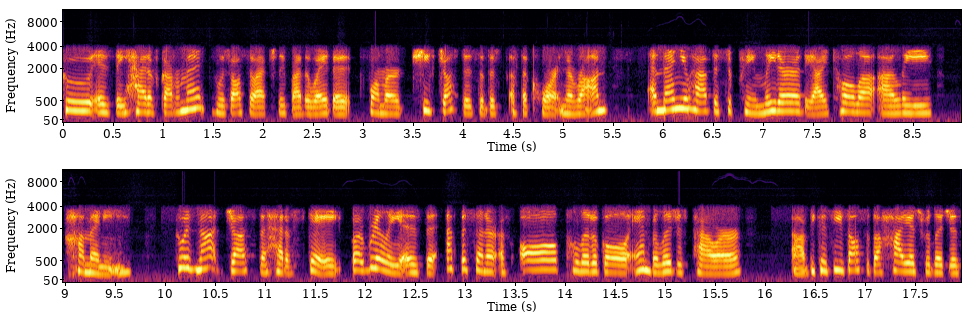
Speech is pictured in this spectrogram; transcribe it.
who is the head of government, who is also actually, by the way, the former chief justice of the, of the court in Iran. And then you have the supreme leader, the Ayatollah Ali Khamenei, who is not just the head of state, but really is the epicenter of all political and religious power uh, because he's also the highest religious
